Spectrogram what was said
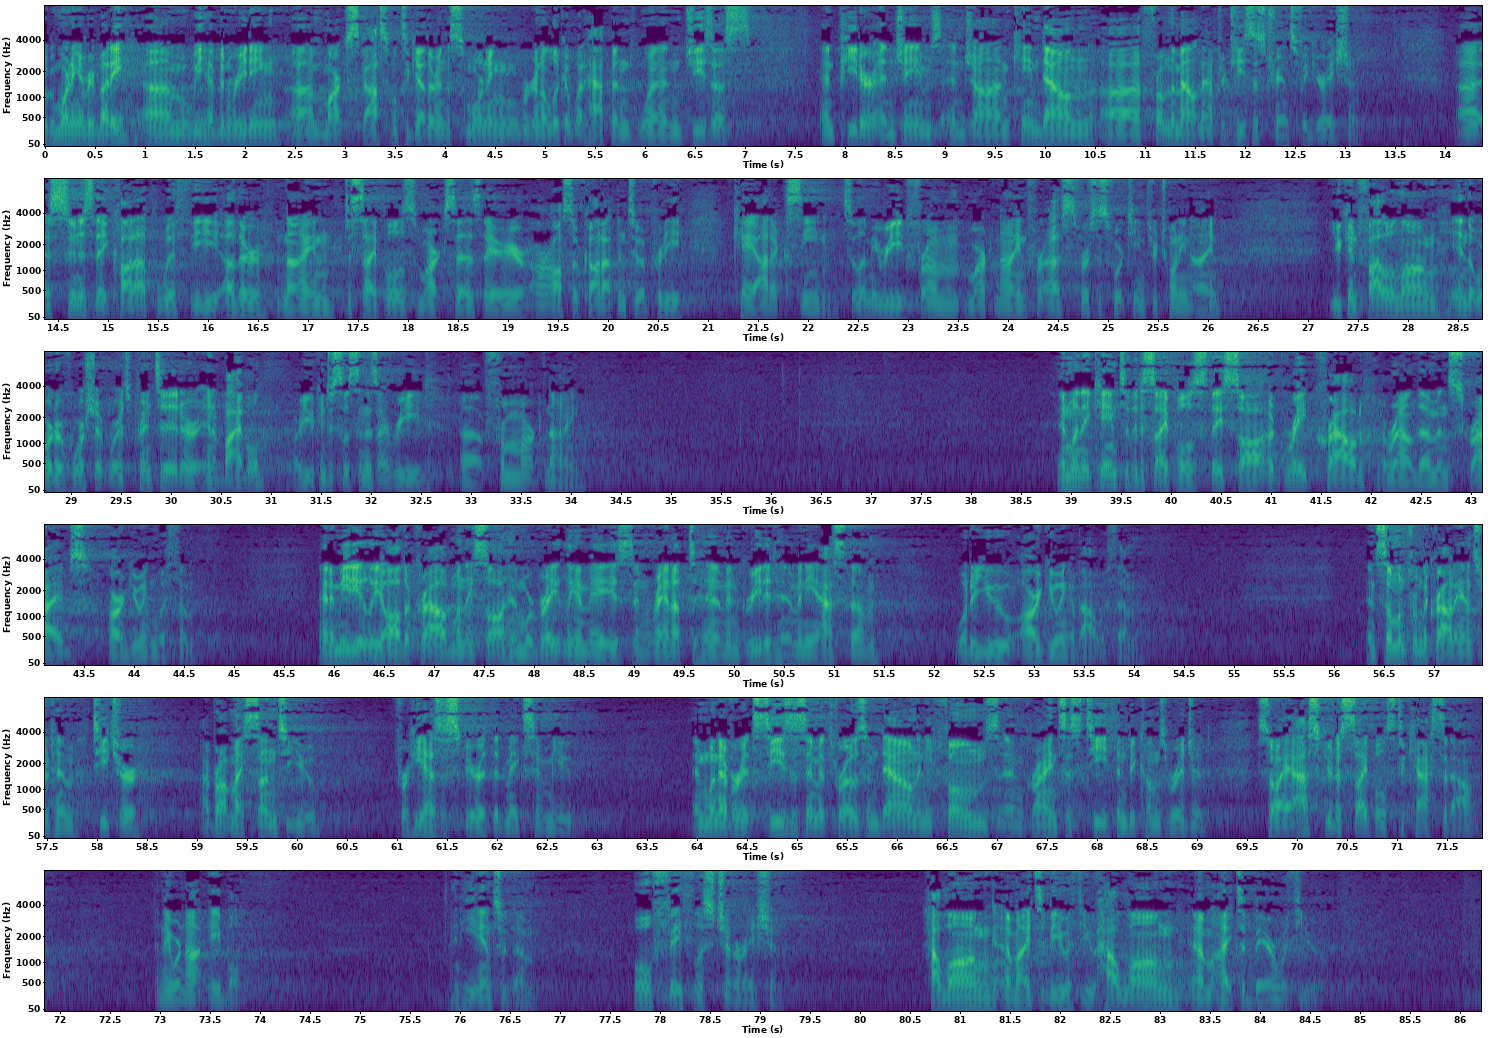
Well, good morning, everybody. Um, we have been reading uh, Mark's Gospel together, and this morning we're going to look at what happened when Jesus and Peter and James and John came down uh, from the mountain after Jesus' transfiguration. Uh, as soon as they caught up with the other nine disciples, Mark says they are also caught up into a pretty chaotic scene. So let me read from Mark 9 for us, verses 14 through 29. You can follow along in the order of worship where it's printed or in a Bible, or you can just listen as I read uh, from Mark 9. And when they came to the disciples, they saw a great crowd around them and scribes arguing with them. And immediately all the crowd, when they saw him, were greatly amazed and ran up to him and greeted him, and he asked them, What are you arguing about with them? And someone from the crowd answered him, Teacher, I brought my son to you, for he has a spirit that makes him mute. And whenever it seizes him, it throws him down, and he foams and grinds his teeth and becomes rigid. So I asked your disciples to cast it out, and they were not able. And he answered them, O faithless generation, how long am I to be with you? How long am I to bear with you?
